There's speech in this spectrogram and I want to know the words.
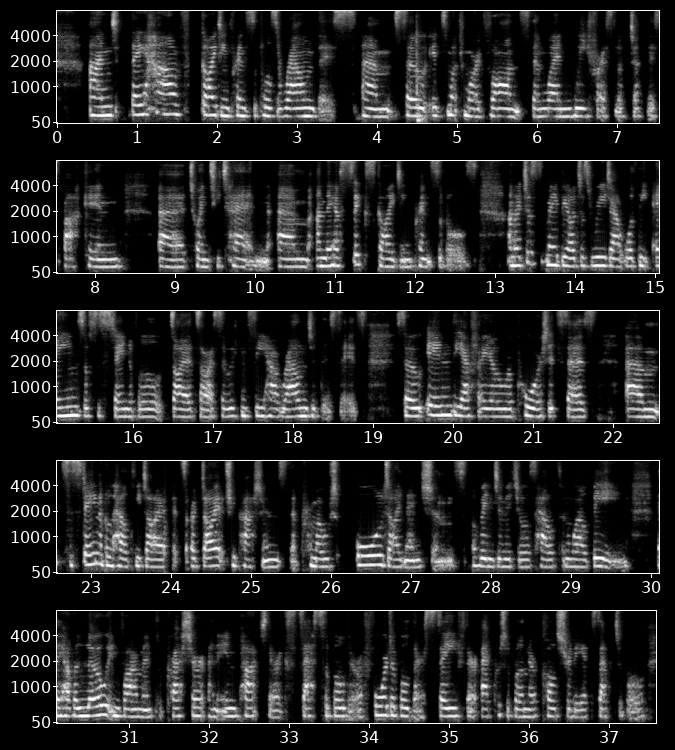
And they have guiding principles around this. Um, so it's much more advanced than when we first looked at this back in uh, 2010. Um, and they have six guiding principles. And I just maybe I'll just read out what the aims of sustainable diets are so we can see how rounded this is. So in the FAO report, it says um, sustainable healthy diets are dietary patterns that promote all dimensions of individuals' health and well-being. They have a low environmental pressure and impact. They're accessible, they're affordable, they're safe, they're equitable, and they're culturally acceptable.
